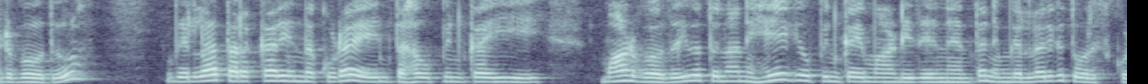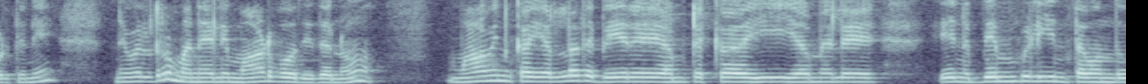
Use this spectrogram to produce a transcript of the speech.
ಇಡ್ಬೋದು. ಇದೆಲ್ಲ ತರಕಾರಿಯಿಂದ ಕೂಡ ಇಂತಹ ಉಪ್ಪಿನಕಾಯಿ ಮಾಡ್ಬೋದು. ಇವತ್ತು ನಾನು ಹೇಗೆ ಉಪ್ಪಿನಕಾಯಿ ಮಾಡಿದ್ದೇನೆ ಅಂತ ನಿಮಗೆಲ್ಲರಿಗೂ ತೋರಿಸ್ಕೊಡ್ತೀನಿ. ನೀವೆಲ್ಲರೂ ಮನೆಯಲ್ಲಿ ಮಾಡ್ಬೋದು ಇದನ್ನು. ಮಾವಿನಕಾಯಿ ಅಲ್ಲದೆ ಬೇರೆ ಅಮಟೆಕಾಯಿ, ಆಮೇಲೆ ಏನು ಬೆಂಬಿಳಿ ಅಂತ ಒಂದು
